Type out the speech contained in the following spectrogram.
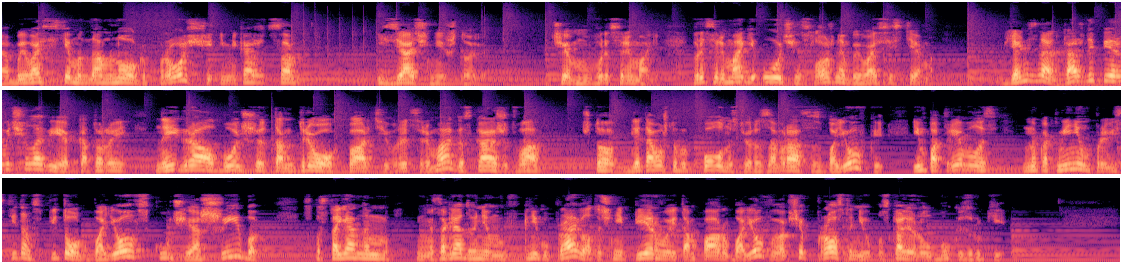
боевая система намного проще и, мне кажется, изящнее, что ли, чем в Рыцаре Маги. В Рыцаре Маги очень сложная боевая система я не знаю, каждый первый человек, который наиграл больше там трех партий в рыцаре мага, скажет вам, что для того, чтобы полностью разобраться с боевкой, им потребовалось, ну, как минимум, провести там спиток боев с кучей ошибок, с постоянным заглядыванием в книгу правил, а точнее первые там пару боев, вы вообще просто не выпускали рулбук из руки.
